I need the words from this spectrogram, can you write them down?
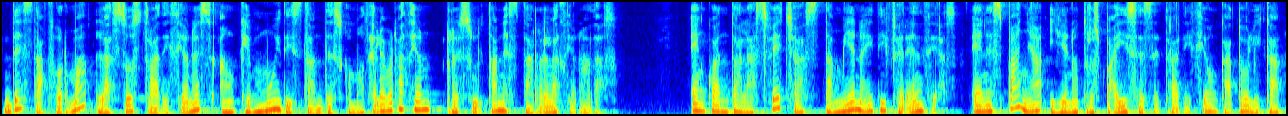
De esta forma, las dos tradiciones, aunque muy distantes como celebración, resultan estar relacionadas. En cuanto a las fechas, también hay diferencias. En España y en otros países de tradición católica,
